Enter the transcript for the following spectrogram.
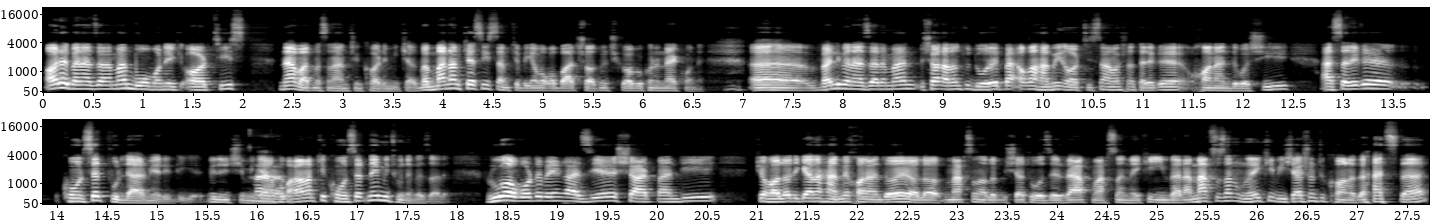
آره به نظر من به عنوان یک آرتیست نباید مثلا همچین کاری می‌کرد. و منم کسی نیستم که بگم آقا باید شادمهر چیکار بکنه نکنه. ولی به نظر من شاید الان تو دوره بعد آقا همه این آرتیست همشون از طریق خواننده باشی از طریق کنسرت پول در میاری دیگه. می‌دونی چی میگم؟ آره. خب الان هم که کنسرت نمی‌تونه بذاره. رو آورده به این قضیه شرط بندی که حالا دیگه همه خواننده های حالا مخصوصا حالا بیشتر تو حوزه رپ مخصوصا اونایی که این ورن مخصوصا اونایی که بیشترشون تو کانادا هستن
